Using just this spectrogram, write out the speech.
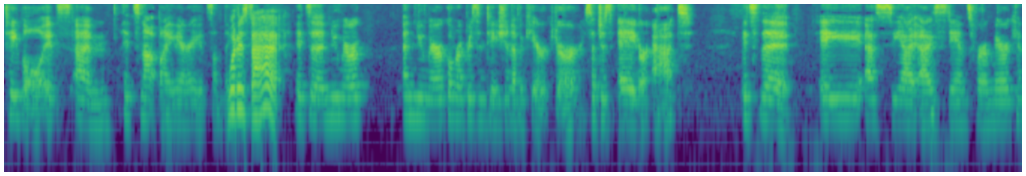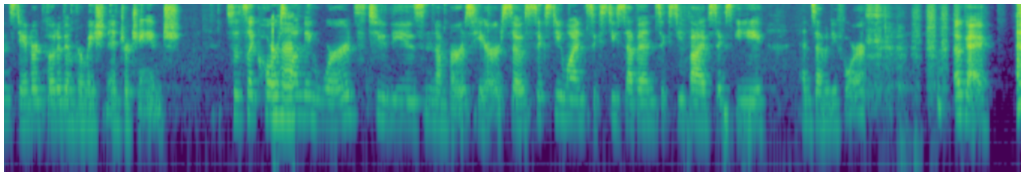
table. It's um, it's not binary. It's something. What is else. that? It's a numeric, a numerical representation of a character, such as a or at. It's the ASCII stands for American Standard Code of Information Interchange. So it's like uh-huh. corresponding words to these numbers here. So 61, 67, 65, 6E, and 74. Okay.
